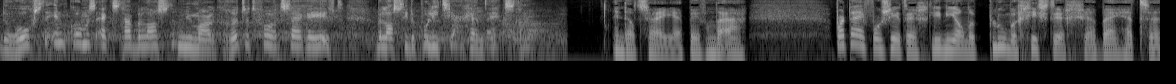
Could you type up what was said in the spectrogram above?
de hoogste inkomens extra belasten. Nu Mark Rutte het voor het zeggen heeft, belast hij de politieagent extra. En dat zei PvdA. Partijvoorzitter Linianne Ploemen gisteren bij het uh,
